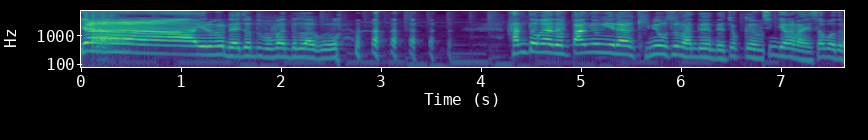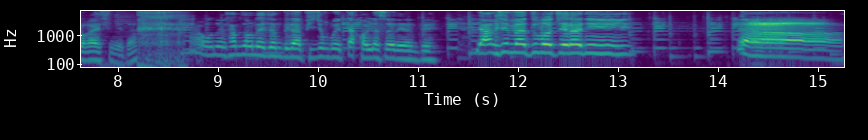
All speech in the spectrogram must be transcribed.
야! 이러면 레전드 뭐 만들라고. 한동안은 빵용이랑 김용수 만드는데 조금 신경을 많이 써보도록 하겠습니다. 아, 오늘 삼성 레전드가 비중부에 딱 걸렸어야 되는데. 양심만 두 번째라니. 야!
